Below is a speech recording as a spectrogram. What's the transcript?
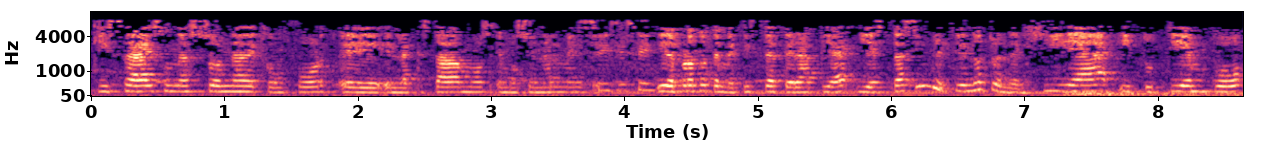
quizá es una zona de confort eh, en la que estábamos emocionalmente Sí, sí, sí. y de pronto te metiste a terapia y estás invirtiendo tu energía y tu tiempo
